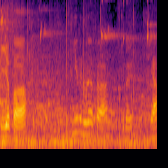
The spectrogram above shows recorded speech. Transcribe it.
44. 4 minutter og 40. Tilbage. Ja.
